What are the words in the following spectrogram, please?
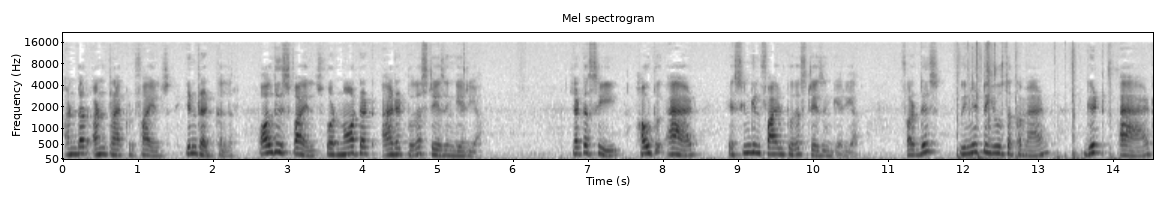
under untracked files in red color. All these files were not yet added to the staging area. Let us see how to add a single file to the staging area. For this we need to use the command git add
